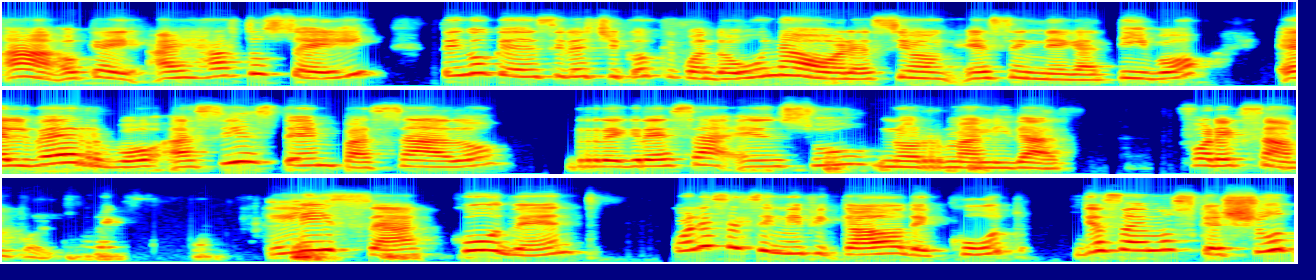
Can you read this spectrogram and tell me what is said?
ah, okay, I have to say, tengo que decirles chicos que cuando una oración es en negativo, el verbo, así esté en pasado, regresa en su normalidad. For example, Lisa couldn't. ¿Cuál es el significado de could? Ya sabemos que should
